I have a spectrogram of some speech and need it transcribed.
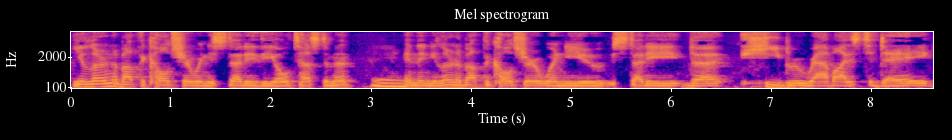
You learn about the culture when you study the Old Testament. Mm. And then you learn about the culture when you study the Hebrew rabbis today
